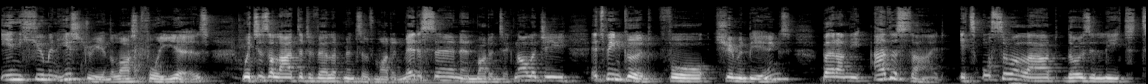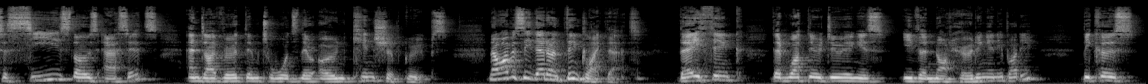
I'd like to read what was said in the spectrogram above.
in human history in the last 40 years, which has allowed the development of modern medicine and modern technology. It's been good for human beings. But on the other side, it's also allowed those elites to seize those assets and divert them towards their own kinship groups. Now, obviously, they don't think like that. They think that what they're doing is either not hurting anybody, because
